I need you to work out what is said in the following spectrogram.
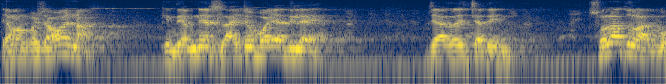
তেমন পয়সা হয় না, কিন্তু এমনি স্লাইটও বয়া দিলে যা ইচ্ছা দিন। চলা তো লাগবো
